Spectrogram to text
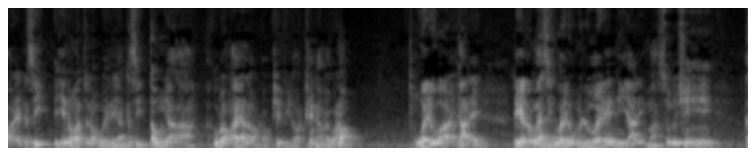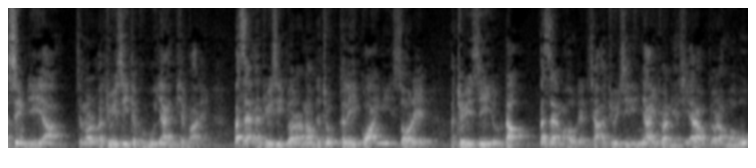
ပါတယ်တစ်စီအရင်တော့ကကျွန်တော်ဝယ်နေတာတစ်စီ300လားအခုတော့900လောက်တော့ဖြစ်ပြီးတော့ထင်တာပဲပေါ့နော်ဝယ်လို့ကရတယ်တကယ်လို့မက်ဆီဝယ်လို့မလွယ်တဲ့နေရာတွေမှာဆိုလို့ရှိရင် အဆင်ပြေရကျွန်တော်တို့အကျွေစီတစ်ခုခုရရင်ဖြစ်ပါတယ်ပတ်ဆက်အကျွေစီပြောတာเนาะတချို့ကလေးကွိုင်နေစော့တဲ့အကျွေစီတို့တော့ပတ်ဆက်မဟုတ်တဲ့တခြားအကျွေစီတွေအများကြီးထွက်နေရရှိအဲ့ဒါကိုပြောတာမဟုတ်ဘူး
